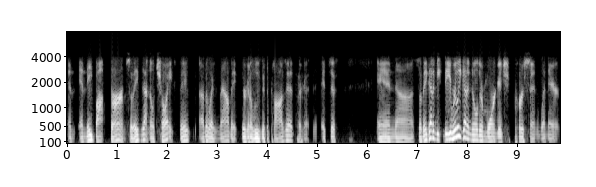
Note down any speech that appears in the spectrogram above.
and and they bought firm, so they've got no choice. They otherwise now they they're going to lose their deposit. They're gonna, it's just and uh, so they got to be they really got to know their mortgage person when they're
